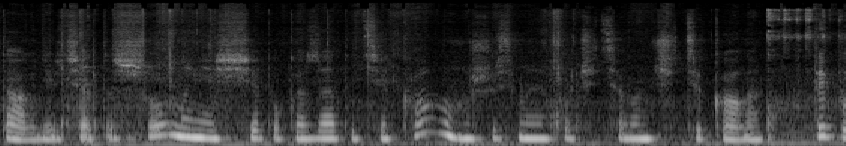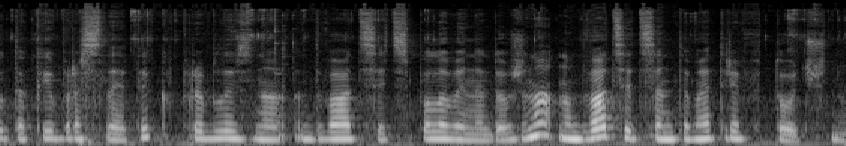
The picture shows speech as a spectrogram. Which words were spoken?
Так, дівчата, що мені ще показати цікавого? Щось мені хочеться вам ще цікаве. Типу такий браслетик, приблизно 20 з половиною довжина, ну 20 см точно.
